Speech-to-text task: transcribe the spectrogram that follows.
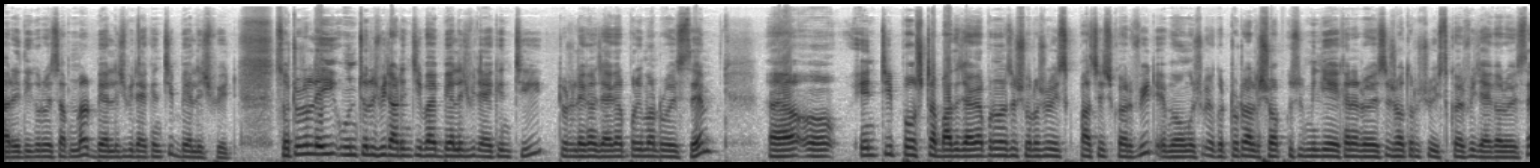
আর এদিকে রয়েছে আপনার বিয়াল্লিশ ফিট এক ইঞ্চি বিয়াল্লিশ ফিট সো টোটাল এই উনচল্লিশ ফিট আট ইঞ্চি বা বিয়াল্লিশ ফিট এক ইঞ্চি টোটাল এখানে জায়গার পরিমাণ রয়েছে। এন্ট্রি পোস্টটা বাদে জায়গার পরিমাণ হচ্ছে ষোলোশো পাঁচ স্কোয়ার ফিট এবং টোটাল সব কিছু মিলিয়ে এখানে রয়েছে সতেরোশো স্কোয়ার ফিট জায়গা রয়েছে।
